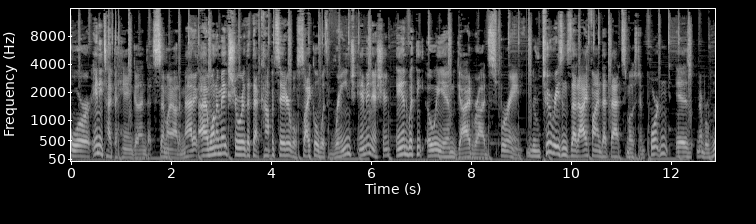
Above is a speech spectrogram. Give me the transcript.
or any type of handgun that's semi-automatic, I wanna make sure that that compensator will cycle with range ammunition and with the OEM guide rod spring. The two reasons that I find that that's most important is number one,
